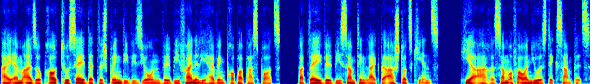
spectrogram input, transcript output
I am also proud to say that the Spring Division will be finally having proper passports, but they will be something like the Arstotzkians. Here are some of our newest examples.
